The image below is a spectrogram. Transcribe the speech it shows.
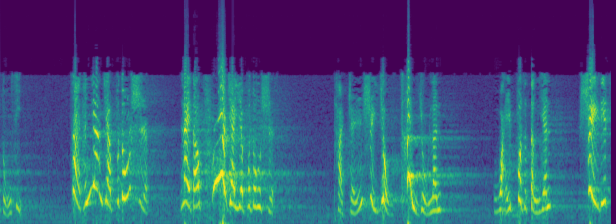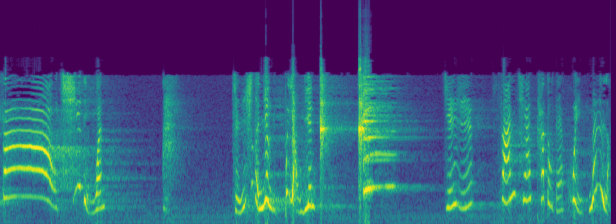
这个小东西，在他娘家不懂事，来到婆家也不懂事，他真是又沉又懒，歪脖子瞪眼，睡得早，起得晚。唉，真是他娘的不要脸！今日三天他都得回门了，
